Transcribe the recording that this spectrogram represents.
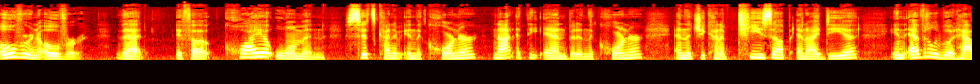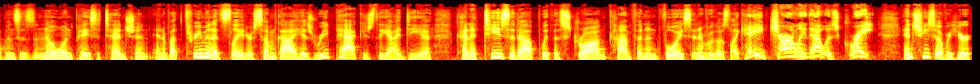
over and over that if a quiet woman sits kind of in the corner, not at the end, but in the corner, and then she kind of tees up an idea, inevitably what happens is that no one pays attention. And about three minutes later, some guy has repackaged the idea, kind of tees it up with a strong, confident voice, and everyone goes like, "Hey, Charlie, that was great," and she's over here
